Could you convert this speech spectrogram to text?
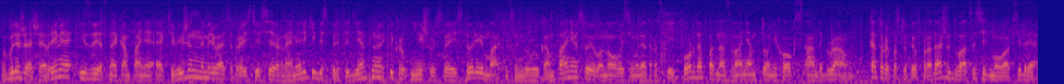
В ближайшее время известная компания Activision намеревается провести в Северной Америке беспрецедентную и крупнейшую в своей истории маркетинговую кампанию своего нового симулятора скейтборда под названием Tony Hawk's Underground, который поступил в продажу 27 октября.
